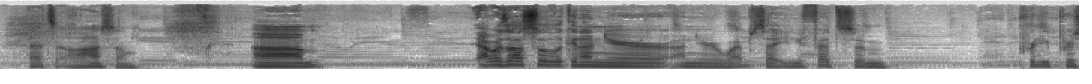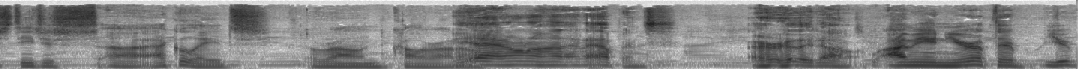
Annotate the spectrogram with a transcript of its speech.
That's awesome. Um, I was also looking on your on your website. You've had some pretty prestigious uh, accolades around Colorado. yeah, I don't know how that happens. I really don't. I mean, you're up there. You're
